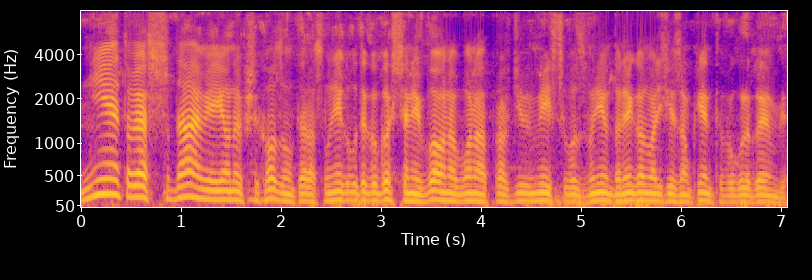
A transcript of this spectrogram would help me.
Nie, to ja sprzedałem jej i one przychodzą teraz. U niego, u tego gościa nie było, ona była na prawdziwym miejscu, bo dzwoniłem do niego, on ma dzisiaj zamknięte w ogóle gołębie.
